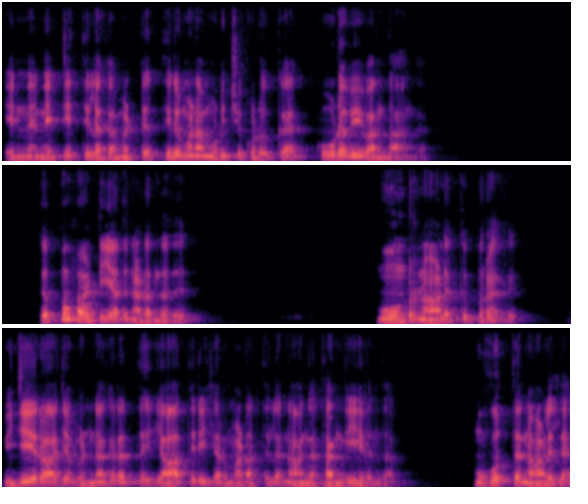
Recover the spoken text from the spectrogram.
என்னை நெற்றி திலகமிட்டு திருமணம் முடிச்சு கொடுக்க கூடவே வந்தாங்க. எப்போ பாட்டி அது நடந்தது? மூன்று நாளுக்கு பிறகு. விஜயராஜ விண்ணகரத்து யாத்திரிகர் மடத்தில் நாங்கள் தங்கி இருந்தோம் முகூர்த்த நாளில்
